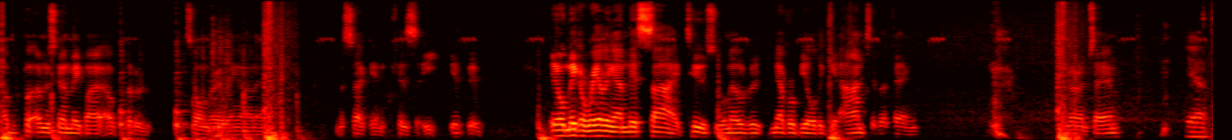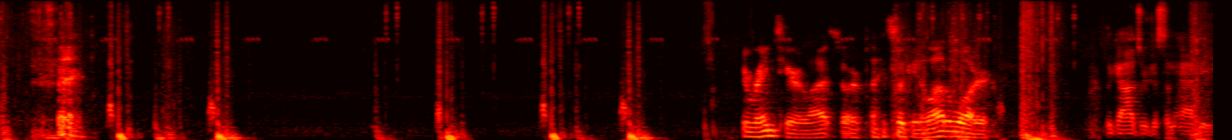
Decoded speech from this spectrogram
I'm, put, I'm just going to make my... I'll put a, its own railing on it in a second, because it, it, it'll make a railing on this side, too, so we'll never, never be able to get onto the thing. You know what I'm saying? Yeah. it rains here a lot, so our plants will get a lot of water. The gods are just unhappy.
